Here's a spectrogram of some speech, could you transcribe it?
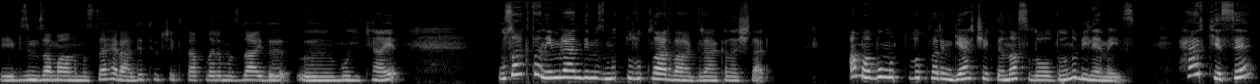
E, Bizim zamanımızda herhalde Türkçe kitaplarımızdaydı e, bu hikaye. Uzaktan imrendiğimiz mutluluklar vardır arkadaşlar. Ama bu mutlulukların gerçekte nasıl olduğunu bilemeyiz. Herkese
